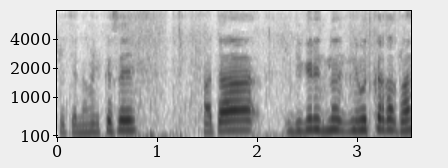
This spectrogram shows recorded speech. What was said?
त्याच्यानं म्हणजे कसं आहे आता बिगिरी निवत करतात पहा.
